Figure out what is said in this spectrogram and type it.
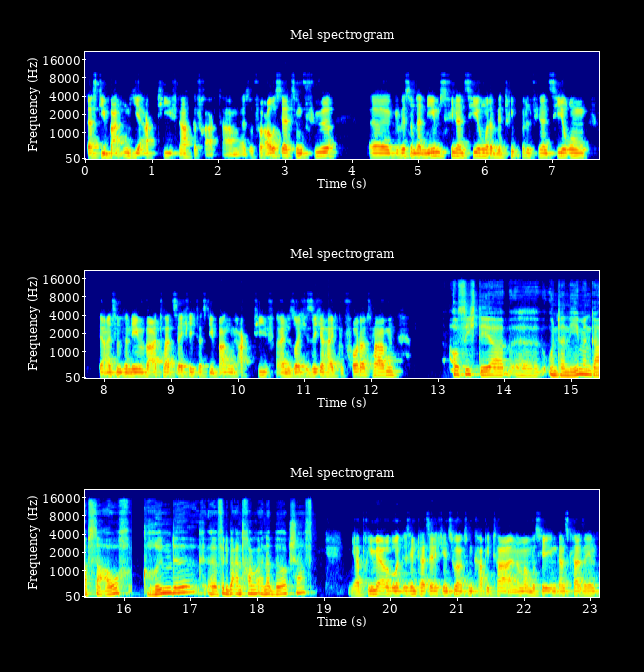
dass die Banken hier aktiv nachgefragt haben. Also Voraussetzung für äh, gewisse Unternehmensfinanzierung oder Betriebsmittelfinanzierung der einzelnen Unternehmen war tatsächlich, dass die Banken aktiv eine solche Sicherheit gefordert haben. Aus Sicht der äh, Unternehmen gab es da auch Gründe äh, für die Beantragung einer Bürgschaft? Ja, primärer Grund ist eben tatsächlich den Zugang zum Kapital. Ne? Man muss hier eben ganz klar sehen,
